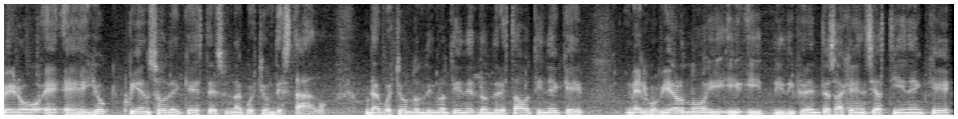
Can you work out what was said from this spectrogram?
pero eh, eh, yo pienso de que esta es una cuestión de Estado, una cuestión donde uno tiene, donde el Estado tiene que el gobierno y, diferentes agencias tienen que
